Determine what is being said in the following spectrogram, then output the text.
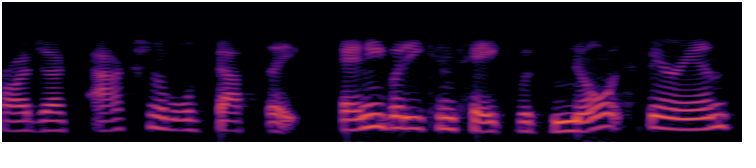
projects, actionable steps that anybody can take with no experience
